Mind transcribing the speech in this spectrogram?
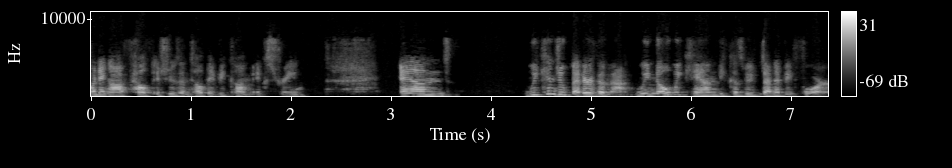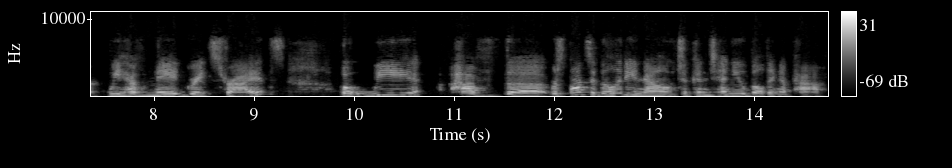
putting off health issues until they become extreme. And we can do better than that. We know we can because we've done it before. We have made great strides, but we have the responsibility now to continue building a path.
